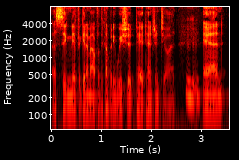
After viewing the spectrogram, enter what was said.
a significant amount for the company, we should pay attention to it. Mm-hmm. And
